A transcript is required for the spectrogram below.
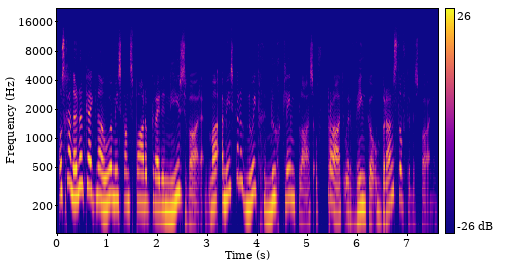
Ons gaan nou nou kyk na hoe 'n mens kan spaar op kruideniersware, maar 'n mens kan ook nooit genoeg klem plaas of praat oor wenke om brandstof te bespaar nie.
